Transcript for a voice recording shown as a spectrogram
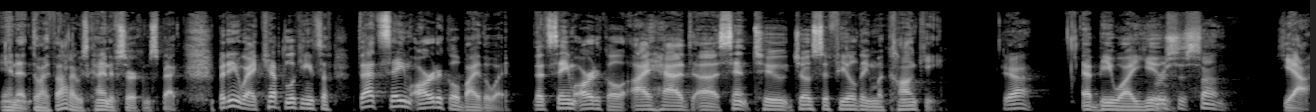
in it, though I thought I was kind of circumspect. But anyway, I kept looking at stuff. That same article, by the way, that same article I had uh, sent to Joseph Fielding McConkie Yeah. at BYU. Bruce's son. Yeah,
